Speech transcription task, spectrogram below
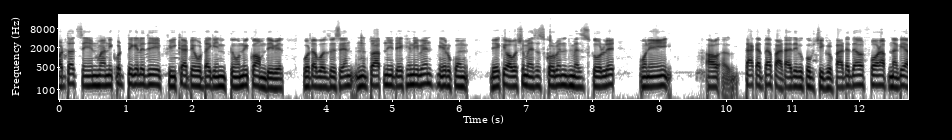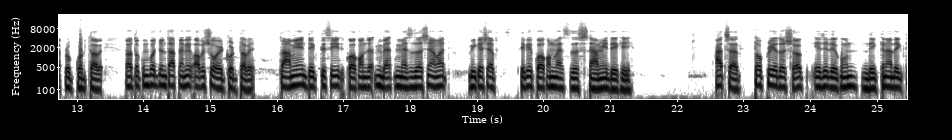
অর্থাৎ সেন্ট মানি করতে গেলে যে ফি কাটে ওটা কিন্তু উনি কম দেবেন। ওটা বলতেছেন তো আপনি দেখে নেবেন এরকম। দেখে অবশ্যই মেসেজ করবেন। মেসেজ করলে উনি টাকাটা পাঠিয়ে দেবে খুব শীঘ্র। পাঠিয়ে দেওয়ার পর আপনাকে অ্যাপ্রুভ করতে হবে। ততক্ষণ পর্যন্ত আপনাকে অবশ্যই ওয়েট করতে হবে। তো আমি দেখতেছি কখন মেসেজ আসে আমার। বিকাশ অ্যাপ থেকে কখন মেসেজ আসছে আমি দেখি। আচ্ছা তো প্রিয় দর্শক, এই যে দেখুন, দেখতে না দেখতে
